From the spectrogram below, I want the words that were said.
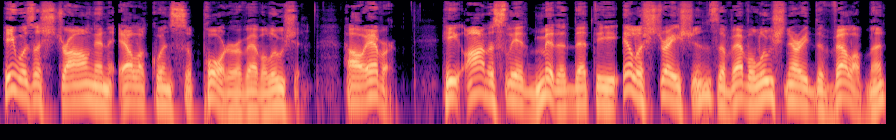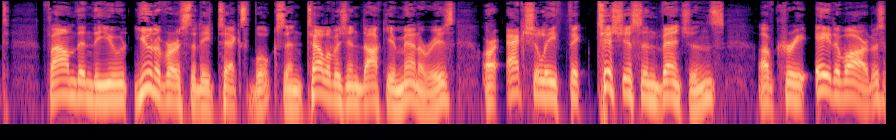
He was a strong and eloquent supporter of evolution. However, he honestly admitted that the illustrations of evolutionary development found in the u- university textbooks and television documentaries are actually fictitious inventions of creative artists,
